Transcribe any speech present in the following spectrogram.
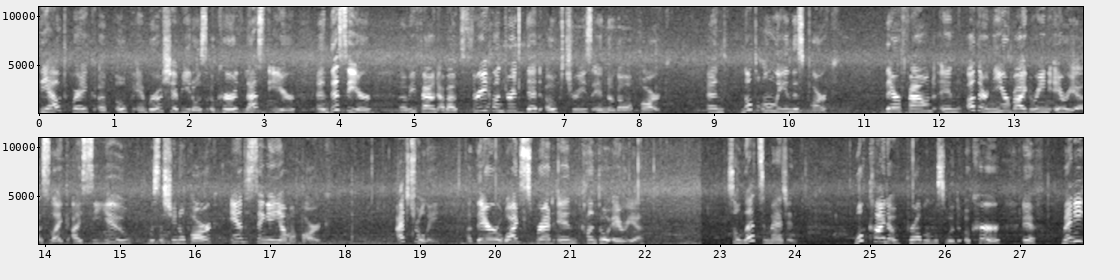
The outbreak of oak ambrosia beetles occurred last year, and this year uh, we found about 300 dead oak trees in Nogawa Park. And not only in this park, they are found in other nearby green areas like ICU, Musashino Park, and Sengenyama Park. Actually, they are widespread in Kanto area. So let's imagine, what kind of problems would occur if many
